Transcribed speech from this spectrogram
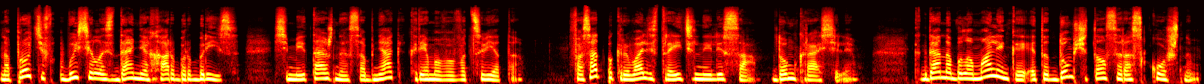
Напротив высилось здание Харбор Бриз, семиэтажный особняк кремового цвета. Фасад покрывали строительные леса, дом красили. Когда она была маленькой, этот дом считался роскошным,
